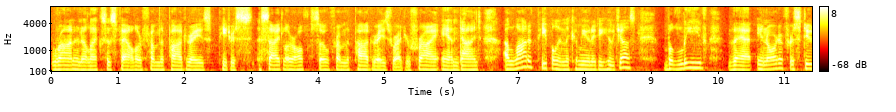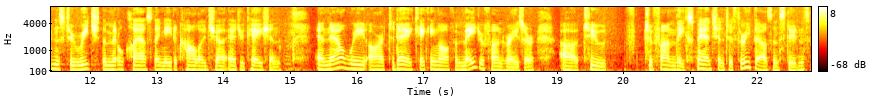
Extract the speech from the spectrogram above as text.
Ron and Alexis Fowler from the Padres, Peter Seidler also from the Padres, Roger Fry, Ann Dines, a lot of people in the community who just believe that in order for students to reach the middle class, they need a college uh, education. And now we are today kicking off a major fundraiser uh, to to fund the expansion to 3,000 students.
